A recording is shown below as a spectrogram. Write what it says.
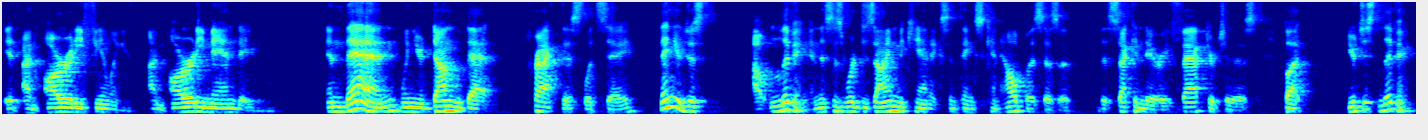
It, I'm already feeling it. I'm already mandating it. And then when you're done with that practice, let's say, then you're just out and living. And this is where design mechanics and things can help us as a the secondary factor to this. But you're just living,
